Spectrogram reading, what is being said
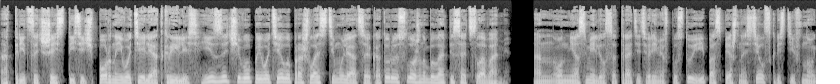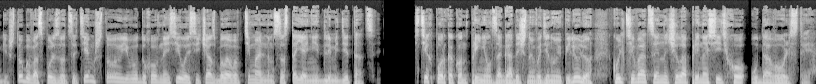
а 36 тысяч пор на его теле открылись, из-за чего по его телу прошла стимуляция, которую сложно было описать словами. Он, не осмелился тратить время впустую и поспешно сел, скрестив ноги, чтобы воспользоваться тем, что его духовная сила сейчас была в оптимальном состоянии для медитации. С тех пор, как он принял загадочную водяную пилюлю, культивация начала приносить Хо удовольствие.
